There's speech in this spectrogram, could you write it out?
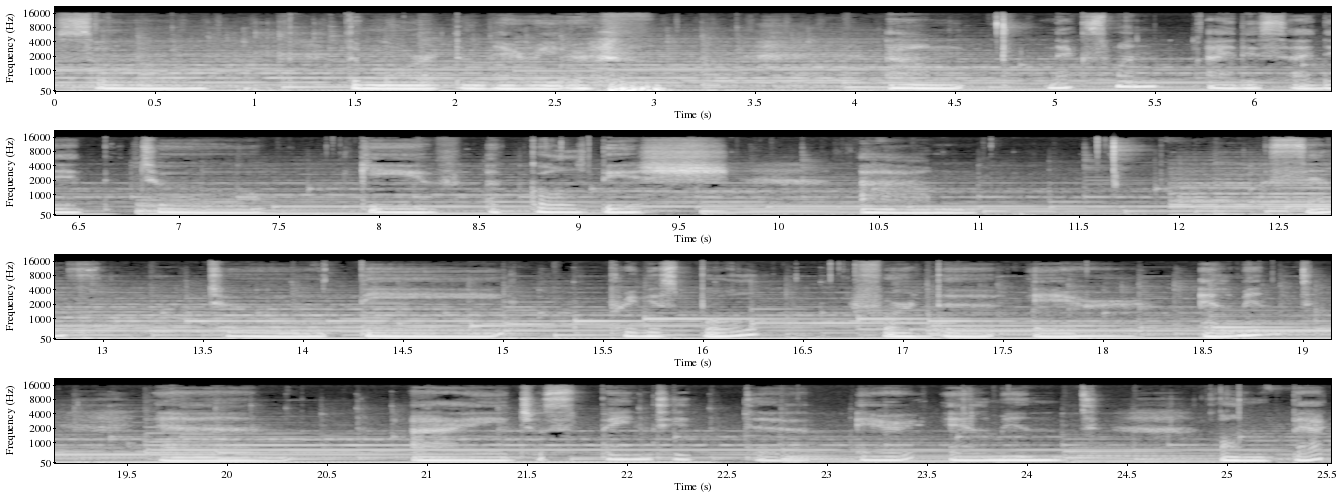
so the more the merrier. um, next one, I decided to give a goldish um, sense to the previous bowl for the air element. And I just painted the air element on back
